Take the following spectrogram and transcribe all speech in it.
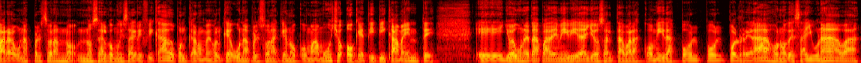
para unas personas no, no sea algo muy sacrificado, porque a lo mejor que una persona que no coma mucho o que típicamente eh, yo en una etapa de mi vida yo saltaba las comidas por, por, por, relajo, no desayunaba,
